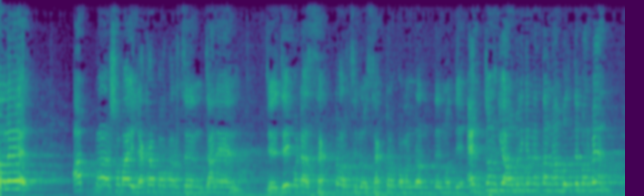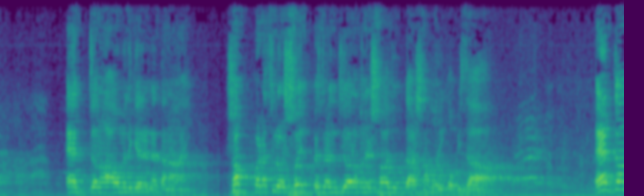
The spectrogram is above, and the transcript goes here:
দলের। আপনারা সবাই লেখাপড়া করেছেন, জানেন যে যে কটা সেক্টর ছিল সেক্টর কমান্ডারদের মধ্যে একজন কি আওয়ামী লীগের নেতার নাম বলতে পারবেন? একজন আওয়ামী লীগের নেতা নাই। সব কটা ছিল শহীদ প্রেসিডেন্ট জিয়া রহমানের সহযোদ্ধা, সামরিক অফিসার। একজন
